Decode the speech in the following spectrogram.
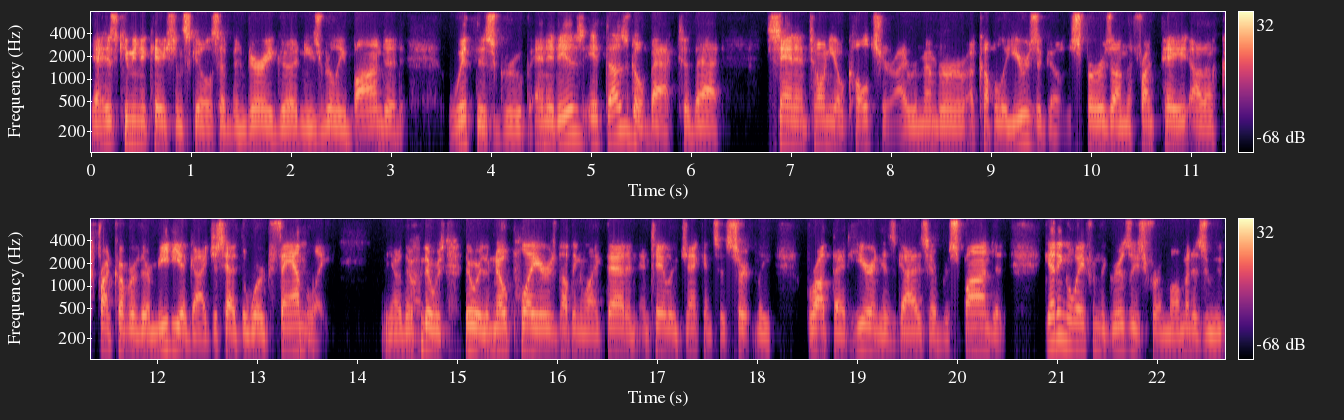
yeah, his communication skills have been very good, and he's really bonded with this group. And it is, it does go back to that San Antonio culture. I remember a couple of years ago, the Spurs on the front page, uh, the front cover of their media guide just had the word family. You know, there, there was there were no players, nothing like that. And, and, Taylor Jenkins has certainly brought that here, and his guys have responded. Getting away from the Grizzlies for a moment as we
